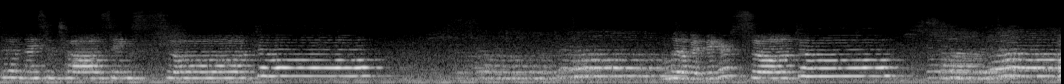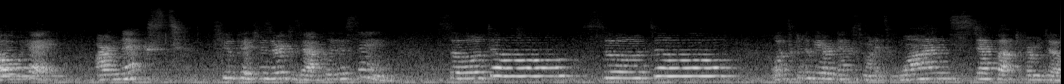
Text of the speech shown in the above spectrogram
Sit up nice and tall, sing so do. A little bit bigger, so do. Okay, our next two pitches are exactly the same. So do, so do. What's going to be our next one? It's one step up from do.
